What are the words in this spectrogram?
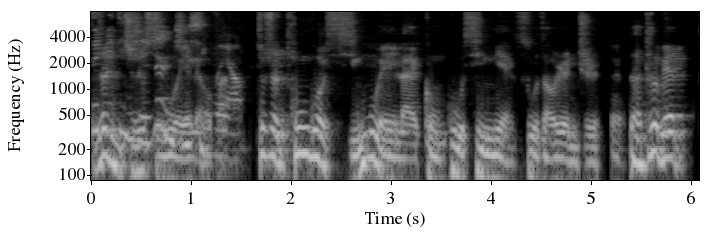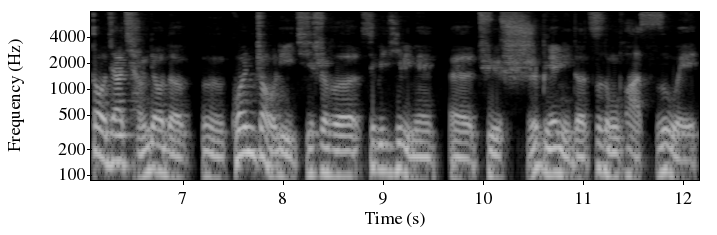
认知行为疗法，就是通过行为来巩固信念、塑造认知对。那特别道家强调的，呃，关照力，其实和 CBT 里面，呃，去识别你的自动化思维，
